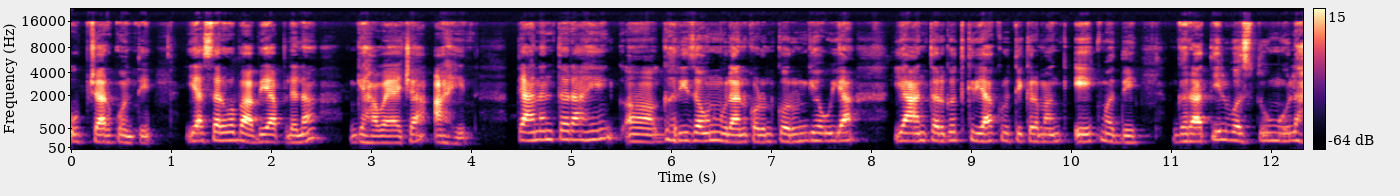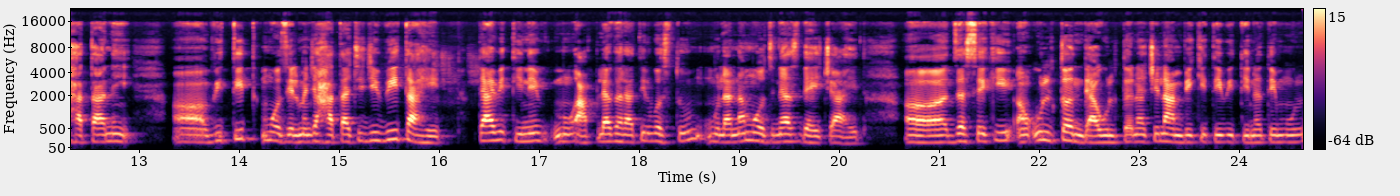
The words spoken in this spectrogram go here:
उपचार कोणते? या सर्व बाबी आपल्याला घ्यावयाच्या आहेत. त्यानंतर आहे घरी जाऊन मुलांकडून करून घेऊया. या अंतर्गत क्रियाकृती क्रमांक एकमध्ये घरातील वस्तू मूल हाताने वितीत मोजेल. म्हणजे हाताची जी वीत आहे त्या वितीने आपल्या घरातील वस्तू मुलांना मोजण्यास द्यायच्या आहेत. जसे की उलतण द्या उलतणाची लांबी किती वितीनं ते मूल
